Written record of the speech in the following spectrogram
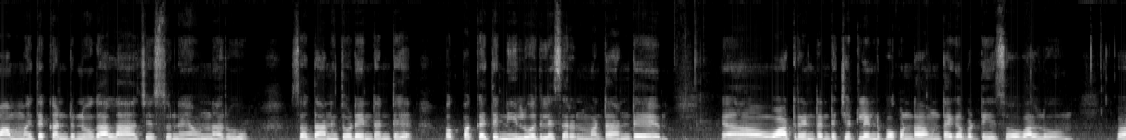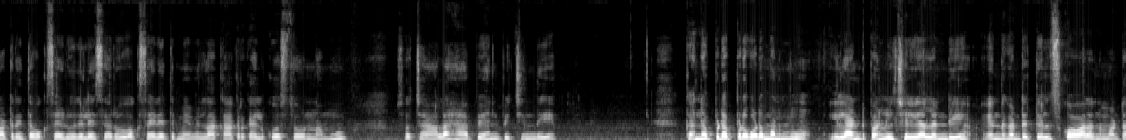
మా అమ్మ అయితే కంటిన్యూగా అలా చేస్తూనే ఉన్నారు. సో దానికి తోడు ఏంటంటే ఒక పక్క అయితే నీళ్ళు వదిలేశారనమాట. అంటే వాటర్ ఏంటంటే చెట్లు ఎండిపోకుండా ఉంటాయి కాబట్టి సో వాళ్ళు వాటర్ అయితే ఒక సైడ్ వదిలేశారు. ఒక సైడ్ అయితే మేము ఇలా కాకరకాయలు కోస్తూ ఉన్నాము. సో చాలా హ్యాపీ అనిపించింది. కానీ అప్పుడప్పుడు కూడా మనము ఇలాంటి పనులు చేయాలండి. ఎందుకంటే తెలుసుకోవాలన్నమాట.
